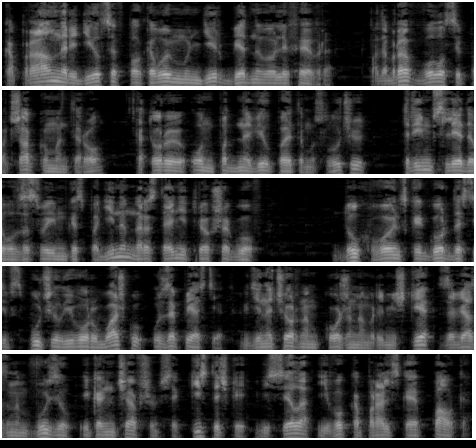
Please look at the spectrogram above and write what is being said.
Капрал нарядился в полковой мундир бедного Лефевра. Подобрав волосы под шапку Монтеро, которую он подновил по этому случаю, Трим следовал за своим господином на расстоянии трех шагов, Дух воинской гордости вспучил его рубашку у запястья, где на черном кожаном ремешке, завязанном в узел и кончавшемся кисточкой, висела его капральская палка.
